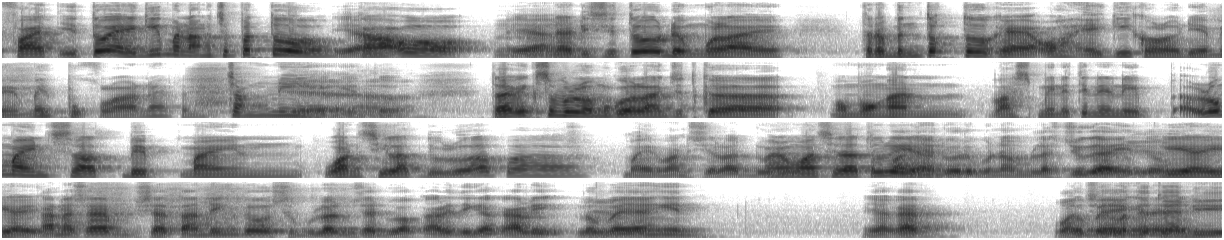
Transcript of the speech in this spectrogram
fight itu Egi menang cepet tuh, Iya. KO. Iya. Nah, di situ udah mulai terbentuk tuh kayak wah Egi kalau di MMA pukulannya kencang nih Iya. gitu. Tapi sebelum gue lanjut ke ngomongan last minute ini nih, lu main silat beb main one silat dulu apa? Main one silat dulu. Main one silat dulu ya? Tepatnya 2016 juga itu. Iya iya. Karena saya bisa tanding tuh sebulan bisa dua kali, tiga kali. Lo Iya. bayangin. Ya kan? One Lu Silat bayangin itu aja. yang di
